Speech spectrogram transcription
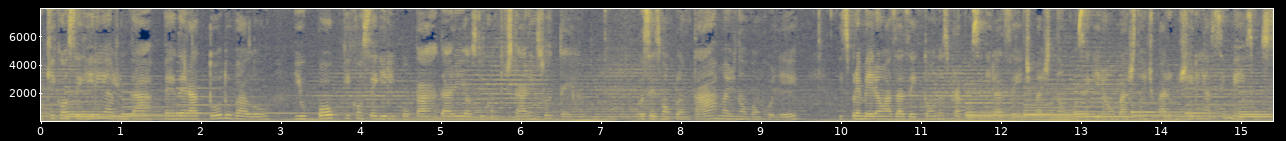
o que conseguirem ajuntar perderá todo o valor e o pouco que conseguirem poupar darei aos que conquistarem sua terra. Vocês vão plantar, mas não vão colher. Espremerão as azeitonas para conseguir azeite, mas não conseguirão o bastante para ungirem a si mesmos.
